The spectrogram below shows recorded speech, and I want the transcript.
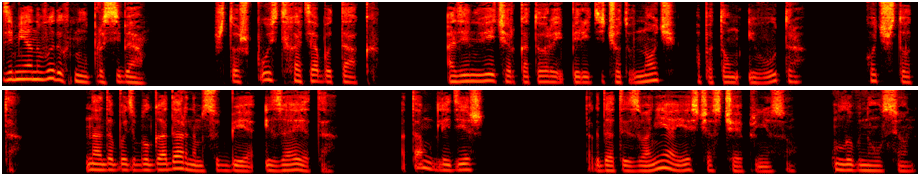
Демьян выдохнул про себя. Что ж, пусть хотя бы так. Один вечер, который перетечет в ночь, а потом и в утро. Хоть что-то. Надо быть благодарным судьбе и за это. А там, глядишь... Тогда ты звони, а я сейчас чай принесу. Улыбнулся он.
